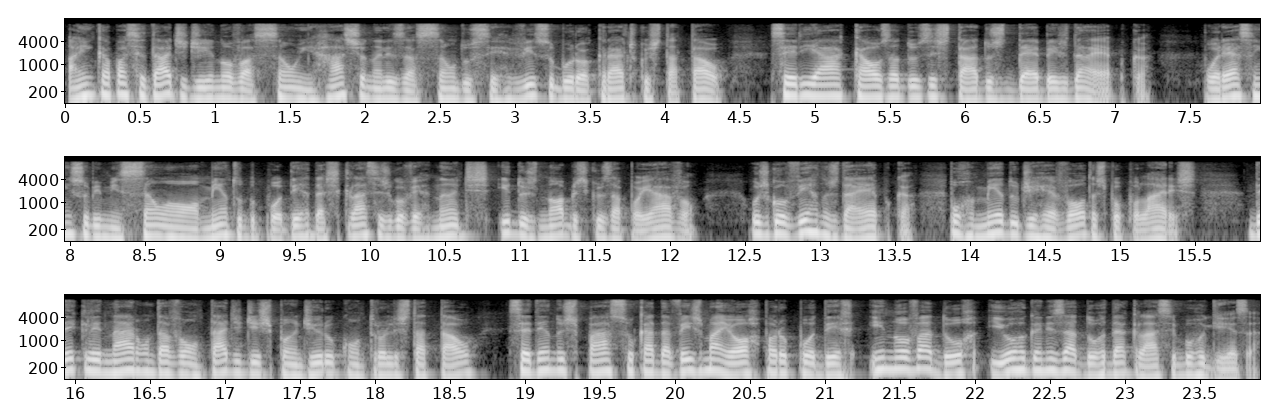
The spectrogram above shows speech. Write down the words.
A incapacidade de inovação e racionalização do serviço burocrático estatal seria a causa dos estados débeis da época. Por essa insubmissão ao aumento do poder das classes governantes e dos nobres que os apoiavam, os governos da época, por medo de revoltas populares, declinaram da vontade de expandir o controle estatal, cedendo espaço cada vez maior para o poder inovador e organizador da classe burguesa.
